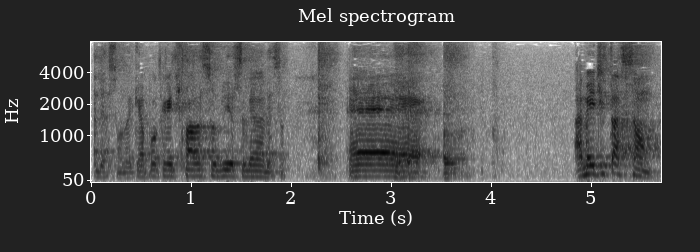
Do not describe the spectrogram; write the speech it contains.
Leanderson, daqui a pouco a gente fala sobre isso, Leanderson. É... A meditação.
